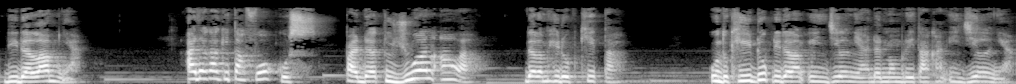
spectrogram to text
di dalamnya. Adakah kita fokus pada tujuan Allah dalam hidup kita untuk hidup di dalam Injilnya dan memberitakan Injilnya.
